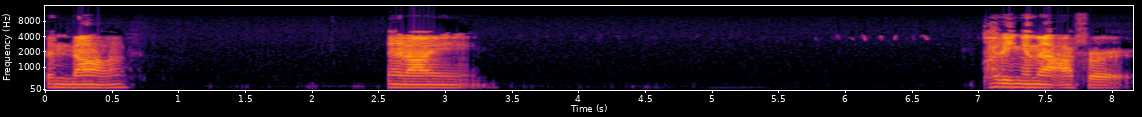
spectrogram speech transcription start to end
enough and I putting in the effort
